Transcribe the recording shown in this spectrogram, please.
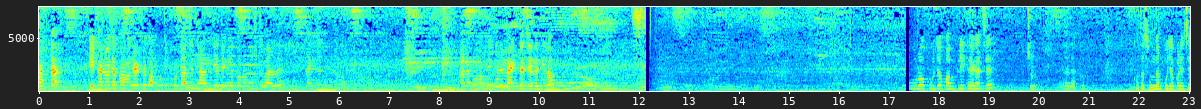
গেছে এইখানেও দেখো আমাদের একটা গণপতির ফটো আছে ধ্যান দিয়ে দেখলে তোমরা বুঝতে পারবে। আর দেখো এখানে লাইটটা জ্বেলে দিল। পুরো পুজো কমপ্লিট হয়ে গেছে। দেখো কত সুন্দর পুজো করেছে।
